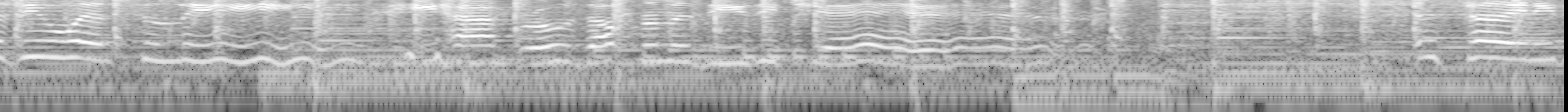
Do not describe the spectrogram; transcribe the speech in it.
as you went to leave, he half rose up from his easy chair. And tiny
